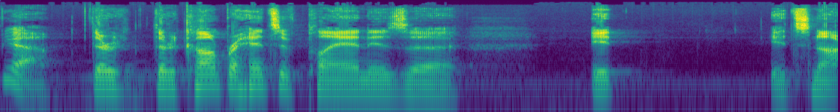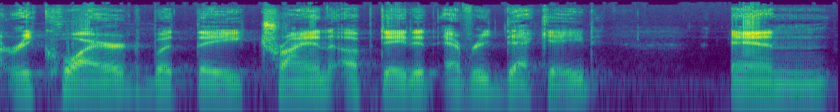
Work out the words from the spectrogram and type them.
Yeah, their their comprehensive plan is a it's not required, but they try and update it every decade, and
